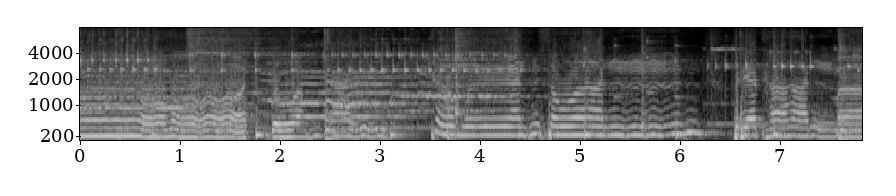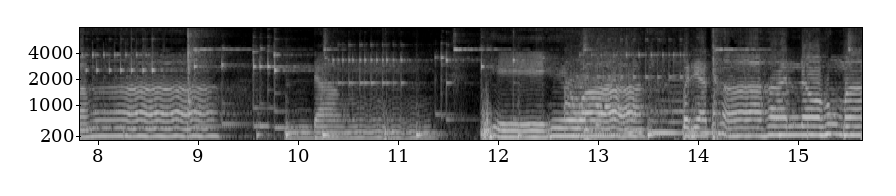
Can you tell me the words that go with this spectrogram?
อดดวงใจ เธอเหมือนสวรรค์ประทานมา ดังเท วา ประทานน้องมา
